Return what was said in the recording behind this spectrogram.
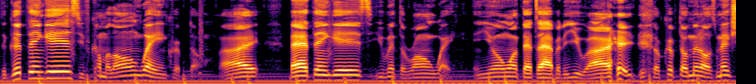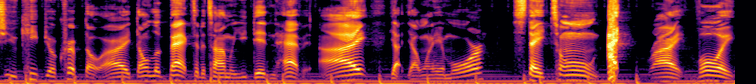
The good thing is you've come a long way in crypto. All right. Bad thing is you went the wrong way and you don't want that to happen to you all right so crypto minnows make sure you keep your crypto all right don't look back to the time when you didn't have it all right y'all y'all want to hear more? Stay tuned. Right. Void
